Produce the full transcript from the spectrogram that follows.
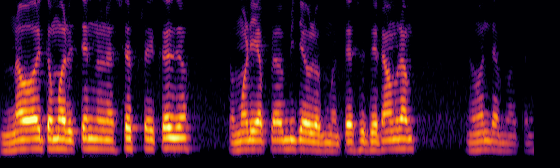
નવા હોય તો મારી ચેનલને સબસ્ક્રાઈબ કરજો. તો મળીએ આપણે બીજા વ્લોગમાં ત્યાં સુધી રામ રામ અને વંદે માતરમ.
